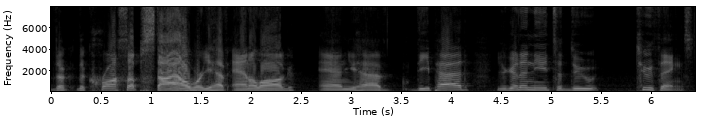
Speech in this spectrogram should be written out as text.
the the cross up style where you have analog and you have D-pad, you're gonna need to do two things.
